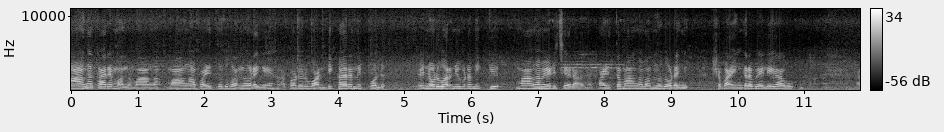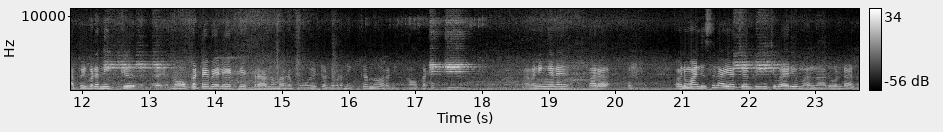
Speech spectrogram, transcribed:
മാങ്ങക്കാരൻ വന്നു. മാങ്ങ മാങ്ങ പഴുത്തത് വന്നു തുടങ്ങി. അപ്പോൾ അവിടെ ഒരു വണ്ടിക്കാരൻ നിൽപ്പുണ്ട് അപ്പോൾ എന്നോട് പറഞ്ഞു ഇവിടെ നിൽക്ക് മാങ്ങ മേടിച്ചു തരാമെന്ന് പഴുത്ത മാങ്ങ വന്നു തുടങ്ങി. പക്ഷെ ഭയങ്കര വിലയാവും. അപ്പോൾ ഇവിടെ നിൽക്ക് നോക്കട്ടെ വിലയൊക്കെ എത്രയാണെന്നും പറഞ്ഞ് പോയിട്ടുണ്ട്. ഇവിടെ നിൽക്കെന്ന് പറഞ്ഞു നോക്കട്ടെ. അവനിങ്ങനെ പല അവന് മനസ്സിലായി അച്ഛൻ തിരിച്ച് വരും. എന്ന് അതുകൊണ്ടാണ്.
